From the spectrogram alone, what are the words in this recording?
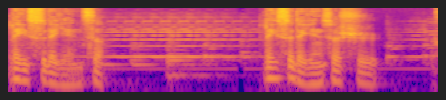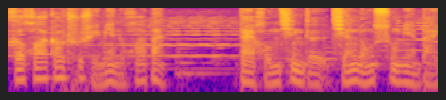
类似的颜色，类似的颜色是荷花高出水面的花瓣，带红沁的乾隆素面白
